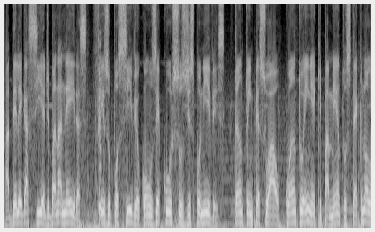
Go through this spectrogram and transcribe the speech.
a Delegacia de Bananeiras fez o possível com os recursos disponíveis, tanto em pessoal quanto em equipamentos tecnológicos.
